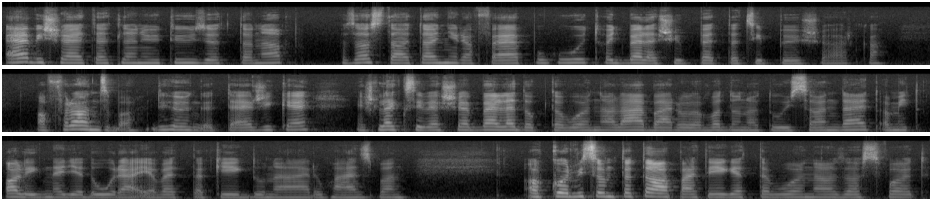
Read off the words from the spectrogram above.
Elviseltetlenül tűzött a nap, az asztalt annyira felpuhult, hogy belesüppett a cipősarka. A francba, dühöngött Erzsike, és legszívesebben ledobta volna a lábáról a vadonatúj szandált, amit alig negyed órája vett a kék Duna áruházban. Akkor viszont a talpát égette volna az aszfalt.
